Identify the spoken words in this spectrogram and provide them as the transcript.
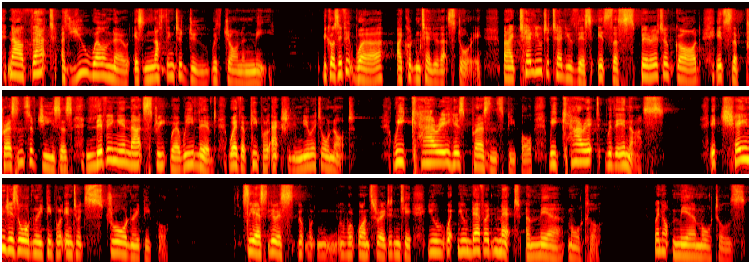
Now, that, as you well know, is nothing to do with John and me. Because if it were, I couldn't tell you that story. But I tell you to tell you this it's the Spirit of God, it's the presence of Jesus living in that street where we lived, whether people actually knew it or not. We carry his presence, people. We carry it within us. It changes ordinary people into extraordinary people. C.S. Lewis once wrote, didn't he? You, you never met a mere mortal. We're not mere mortals.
